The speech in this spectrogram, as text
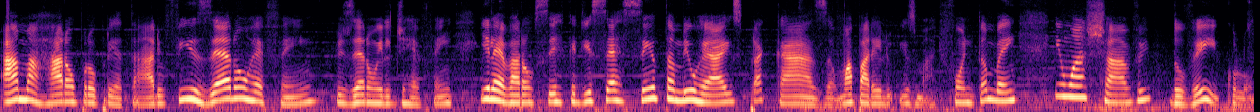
amarraram o proprietário, fizeram o refém, fizeram ele de refém e levaram cerca de 60 mil reais para casa, um aparelho smartphone também e uma chave do veículo.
